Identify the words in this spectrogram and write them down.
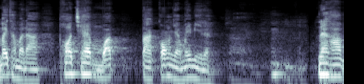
ไม่ธรรมดา พ่อแช่มวัดตากล้องยังไม่มีเลยใช่นะครับ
